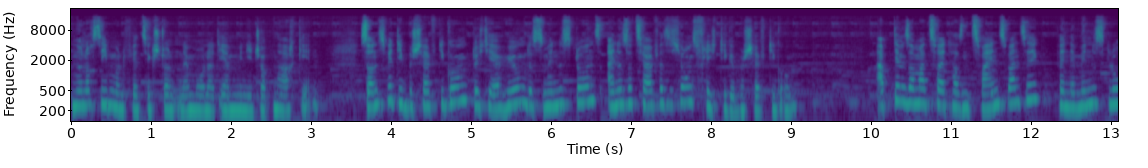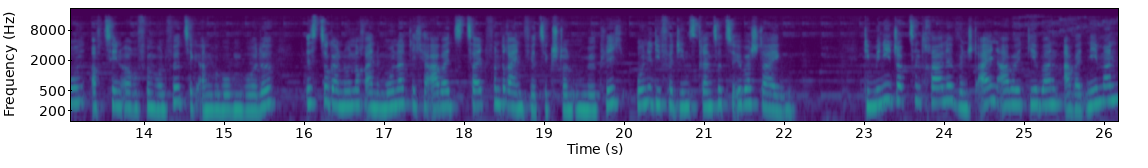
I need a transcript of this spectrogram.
nur noch 47 Stunden im Monat ihrem Minijob nachgehen. Sonst wird die Beschäftigung durch die Erhöhung des Mindestlohns eine sozialversicherungspflichtige Beschäftigung. Ab dem Sommer 2022, wenn der Mindestlohn auf 10,45 Euro angehoben wurde, ist sogar nur noch eine monatliche Arbeitszeit von 43 Stunden möglich, ohne die Verdienstgrenze zu übersteigen. Die Minijobzentrale wünscht allen Arbeitgebern, Arbeitnehmern,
